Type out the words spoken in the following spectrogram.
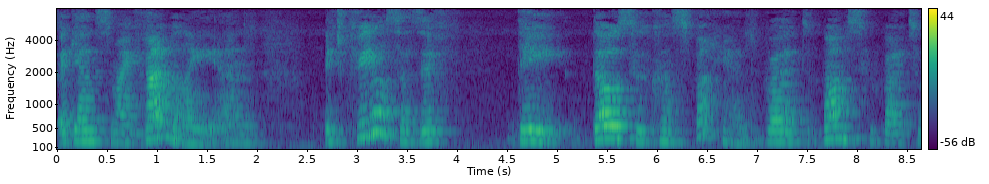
against my family, and it feels as if they those who conspired were the ones who were to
